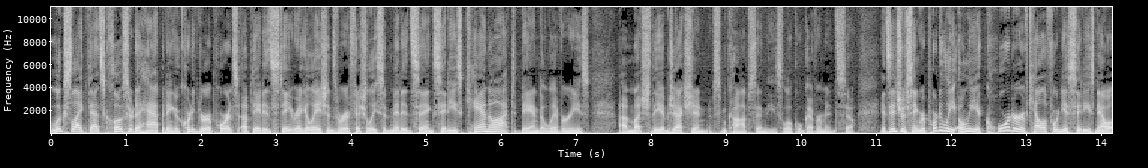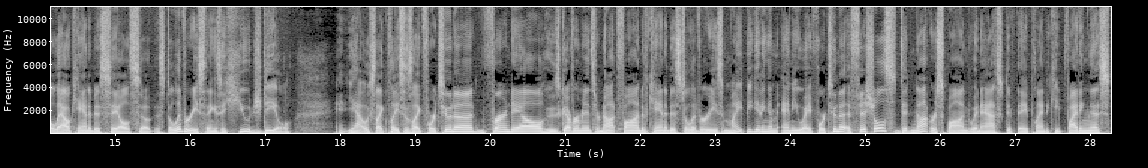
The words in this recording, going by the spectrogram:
Looks like that's closer to happening. According to reports, updated state regulations were officially submitted saying cities cannot ban deliveries, uh, much to the objection of some cops and these local governments. So it's interesting. Reportedly, only a quarter of California cities now allow cannabis sales. So this deliveries thing is a huge deal. And yeah, it looks like places like Fortuna, Ferndale, whose governments are not fond of cannabis deliveries, might be getting them anyway. Fortuna officials did not respond when asked if they plan to keep fighting this.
